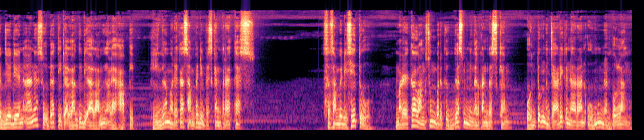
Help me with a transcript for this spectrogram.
Kejadian aneh sudah tidak lagi dialami oleh Apip hingga mereka sampai di base camp Tretes. Sesampai di situ, mereka langsung bergegas meninggalkan base camp untuk mencari kendaraan umum dan pulang.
